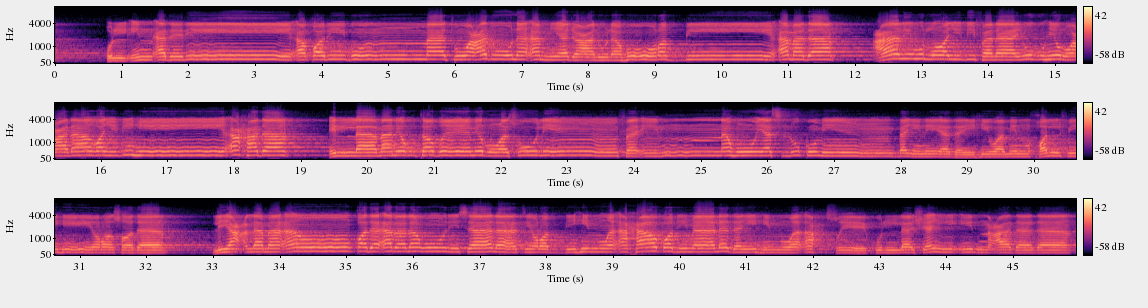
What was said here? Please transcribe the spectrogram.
قل ان ادري اقريب ما توعدون أم يجعل له ربي أمدا؟ عالم الغيب فلا يظهر على غيبه أحدا إلا من ارتضي من رسول فإنه يسلك من بين يديه ومن خلفه رصدا. ليعلم أن قد أبلغوا رسالات ربهم وأحاط بما لديهم وأحصي كل شيء عددا.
